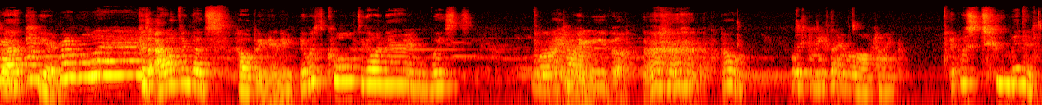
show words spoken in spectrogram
back here. Because I don't think that's helping any. It was cool to go in there and waste my, Long my time. Oh, Waste me for a long time. it was two minutes.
